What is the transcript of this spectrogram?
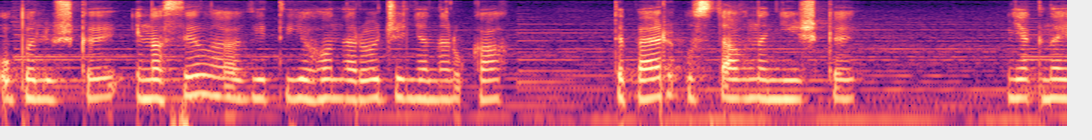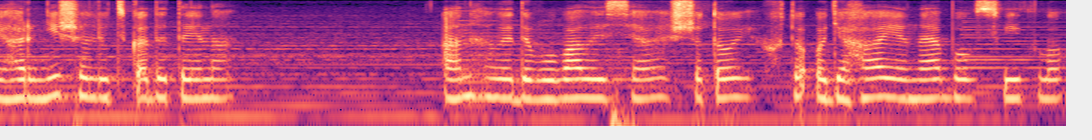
у пелюшки і носила від його народження на руках, тепер устав на ніжки як найгарніша людська дитина. Ангели дивувалися, що той, хто одягає небо в світло,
